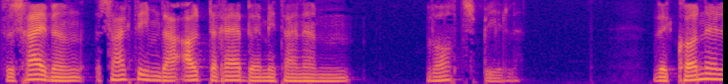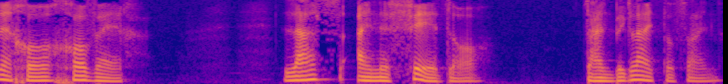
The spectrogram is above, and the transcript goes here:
zu schreiben, sagte ihm der alte Rebbe mit einem Wortspiel, Vekone lecho chover, lass eine Feder dein Begleiter sein.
